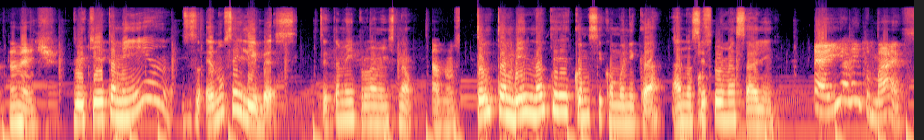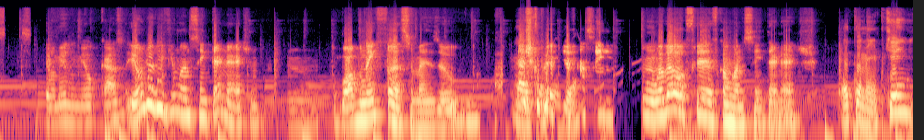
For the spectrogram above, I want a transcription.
Exatamente. Porque também eu, eu não sei Libras. Você também provavelmente não. Eu não sei. Então também não teria como se comunicar, a não ser por mensagem. É, e além do mais, pelo menos no meu caso, eu já vivi um ano sem internet. Hum, O Bob na infância, mas eu. É, acho que eu preferia né? ficar sem. Hum, Eu ficar um ano sem internet. Eu também, porque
